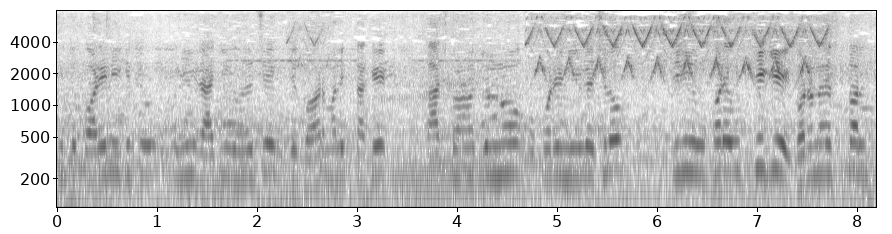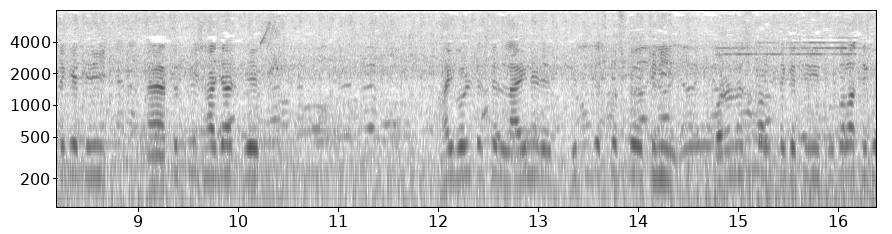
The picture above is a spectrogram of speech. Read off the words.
কিন্তু করেনি, কিন্তু উনি রাজি হয়েছে যে ঘর মালিক তাকে কাজ করানোর জন্য উপরে নিয়ে গেছিল। তিনি উপরে উঠতে গিয়ে ঘটনাস্থল থেকে তিনি তেত্রিশ হাজার যে হাই ভোল্টেজের লাইনের বিদ্যুৎ স্পষ্ট তিনি ঘটনাস্থল থেকে তিনি দুতলা থেকে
